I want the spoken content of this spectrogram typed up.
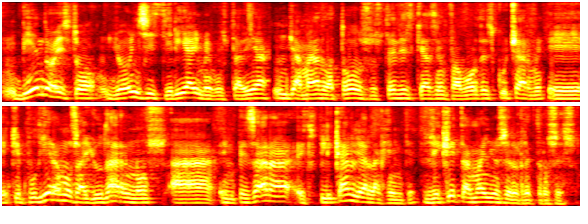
viendo esto, yo insistiría y me gustaría un llamado a todos ustedes que hacen favor de escucharme, eh, que pudiéramos ayudarnos a empezar a explicarle a la gente de qué tamaño es el retroceso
